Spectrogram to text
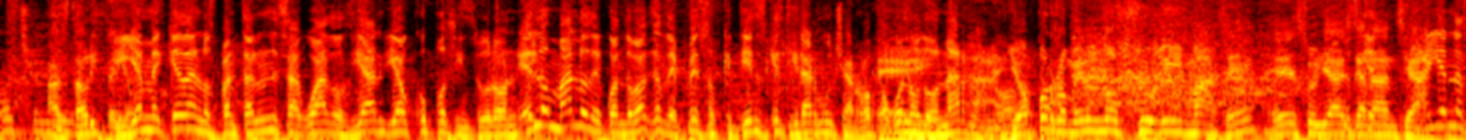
Ocho libras. Hasta ahorita Y yo. ya me quedan los pantalones aguados, ya, ya ocupo cinturón. Es lo malo de cuando bajas de peso, que tienes que tirar mucha ropa, bueno, Ey, donarla, ¿no? Yo por lo menos no subí más, ¿eh? Eso ya es, Es ganancia. Ahí andas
